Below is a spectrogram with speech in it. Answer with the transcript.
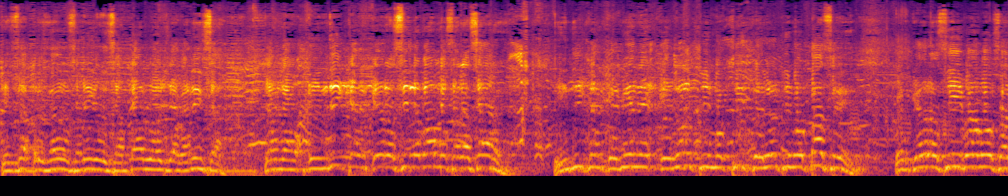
que está presentando los amigos de San Pablo Yaganiza. Cuando indican que ahora sí lo vamos a lanzar, indican que viene el último kit, el último pase, porque ahora sí vamos a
